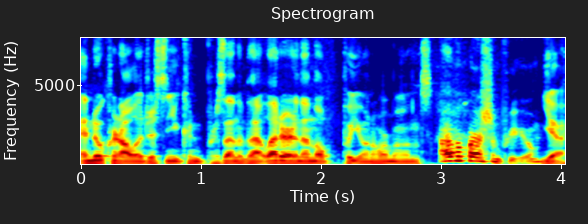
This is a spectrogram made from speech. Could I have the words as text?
endocrinologist and you can present them that letter and then they'll put you on hormones I have a question for you. yeah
